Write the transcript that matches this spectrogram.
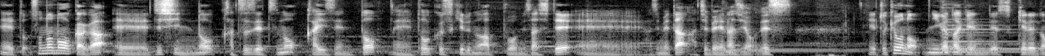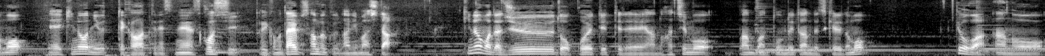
えー、とその農家が、えー自身の滑舌の改善と、えートークスキルのアップを目指して、えー始めた八兵衛ラジオです。えー、と今日の新潟県ですけれども、えー昨日に打って変わってですね少しというかもだいぶ寒くなりました昨日までは10度を超えてってねあの蜂もバンバン飛んでたんですけれども今日はあの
